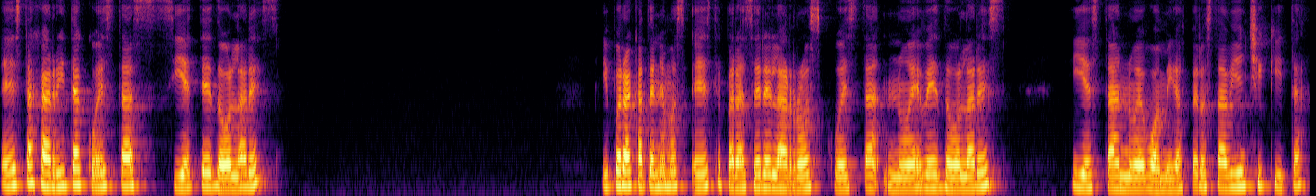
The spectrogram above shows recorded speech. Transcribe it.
Esta jarrita cuesta 7 dólares. Y por acá tenemos este para hacer el arroz. Cuesta 9 dólares. Y está nuevo, amigas, pero está bien chiquita.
